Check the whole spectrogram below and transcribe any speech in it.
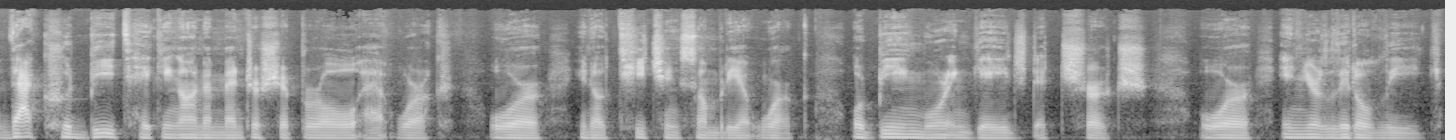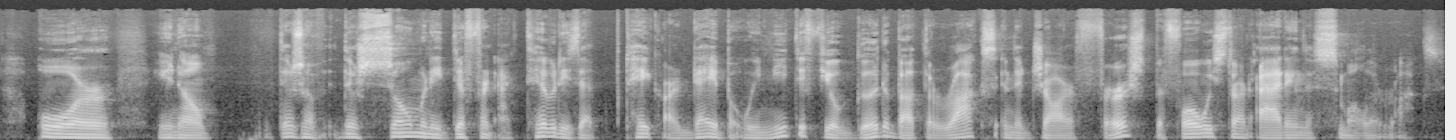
That could be taking on a mentorship role at work or, you know, teaching somebody at work or being more engaged at church or in your little league or, you know, there's a there's so many different activities that take our day, but we need to feel good about the rocks in the jar first before we start adding the smaller rocks.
